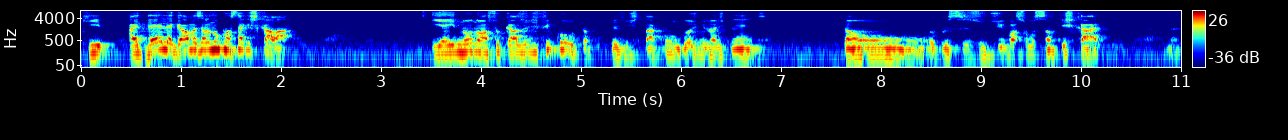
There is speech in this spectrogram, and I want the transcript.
que a ideia é legal, mas ela não consegue escalar. E aí, no nosso caso, dificulta, porque a gente está com 2 milhões de clientes. Então, eu preciso de uma solução que escale. Né?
